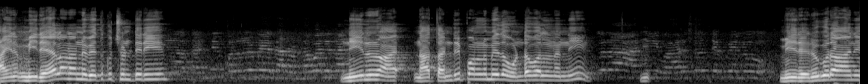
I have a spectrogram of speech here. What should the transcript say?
ఆయన మీరేలా నన్ను వెతుకుచుంటిరి? నేను నా తండ్రి పనుల మీద ఉండవలనని మీరెరుగురా అని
